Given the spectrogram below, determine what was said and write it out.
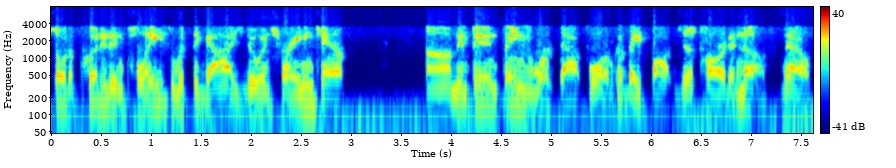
sort of put it in place with the guys doing training camp, um, and then things worked out for him because they fought just hard enough. Now,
